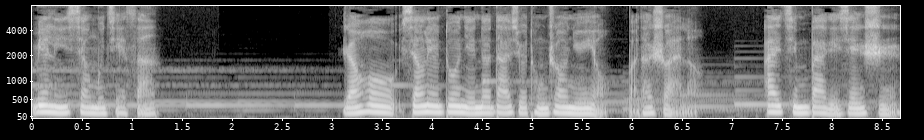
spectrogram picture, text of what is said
面临项目解散。然后相恋多年的大学同窗女友把他甩了，爱情败给现实，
